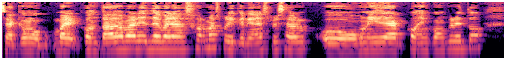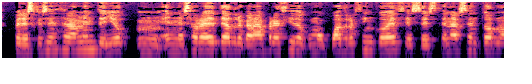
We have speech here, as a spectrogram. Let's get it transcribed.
sea, como contada de varias formas porque querían expresar o una idea en concreto, pero es que sinceramente yo mm, en esa obra de teatro que han aparecido como cuatro o cinco veces escenas en torno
